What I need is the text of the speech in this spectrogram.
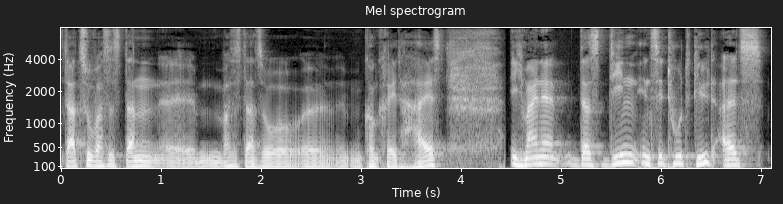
dazu, was es dann, äh, was es da so äh, konkret heißt. Ich meine, das DIN-Institut gilt als,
